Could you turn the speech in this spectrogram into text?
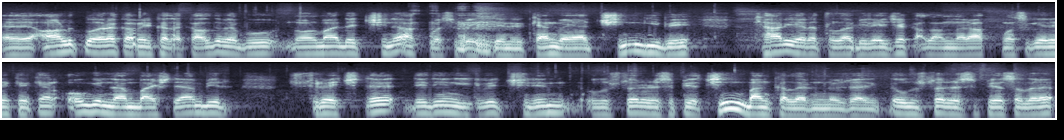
e, ağırlıklı olarak Amerika'da kaldı ve bu normalde Çin'e akması beklenirken veya Çin gibi kar yaratılabilecek alanlara akması gerekirken o günden başlayan bir süreçte dediğin gibi Çin'in uluslararası piyasa, Çin bankalarının özellikle uluslararası piyasalara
